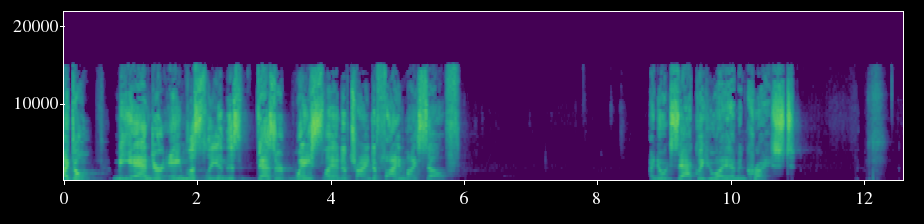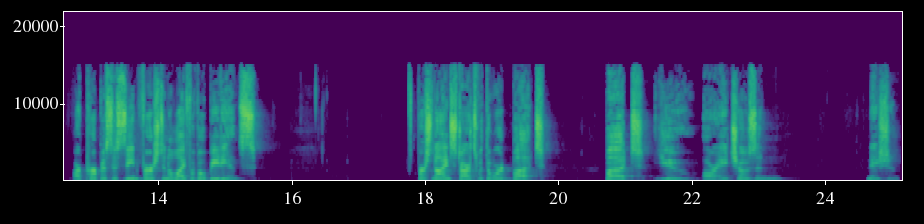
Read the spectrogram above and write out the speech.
I don't meander aimlessly in this desert wasteland of trying to find myself. I know exactly who I am in Christ. Our purpose is seen first in a life of obedience. Verse 9 starts with the word but. But you are a chosen nation,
